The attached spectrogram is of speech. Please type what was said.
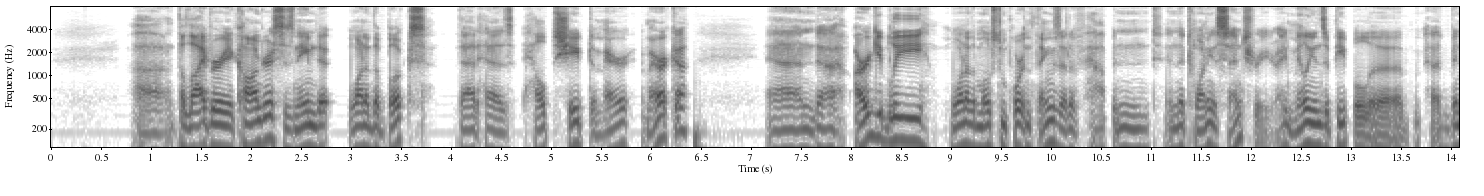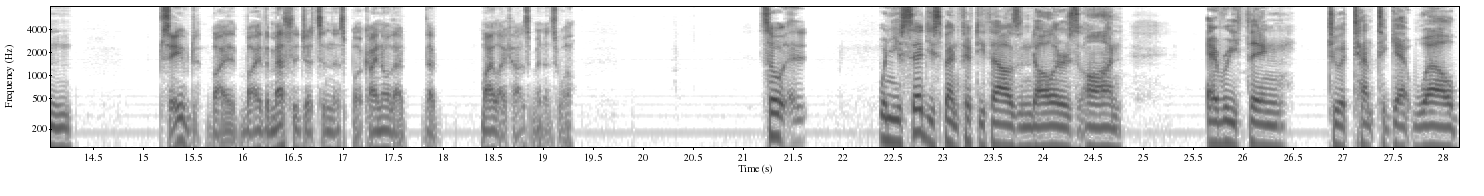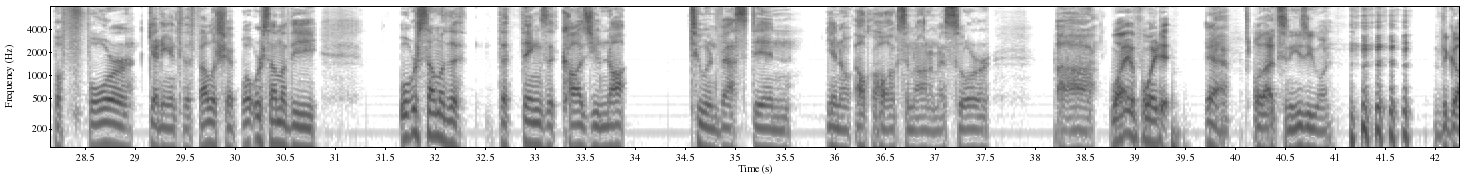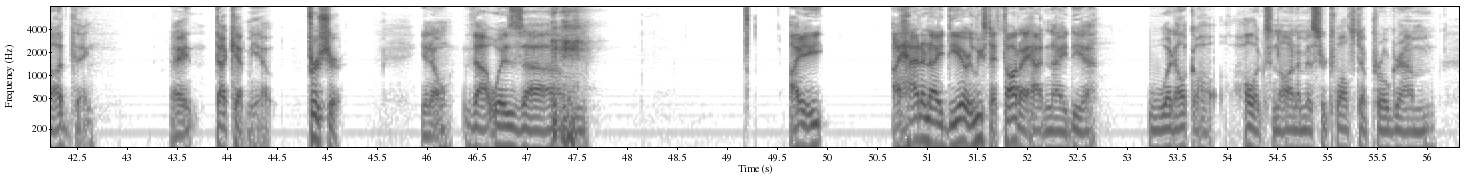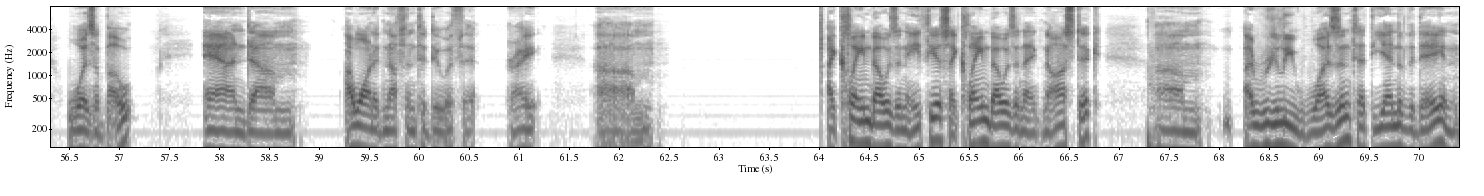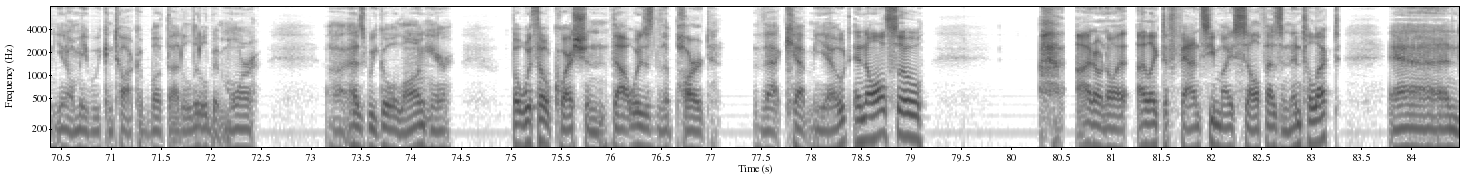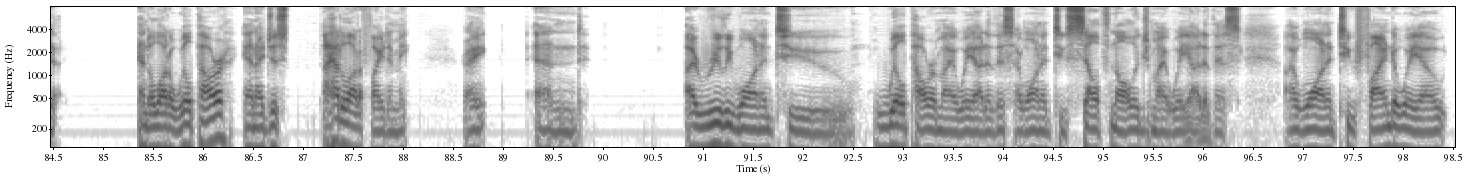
Uh, the Library of Congress has named it one of the books that has helped shape Amer- America, and uh, arguably one of the most important things that have happened in the 20th century. Right, millions of people uh, have been saved by by the message that's in this book. I know that that my life has been as well. So, uh, when you said you spent fifty thousand dollars on everything to attempt to get well before getting into the fellowship, what were some of the what were some of the the things that caused you not to invest in you know Alcoholics Anonymous or uh, Why avoid it? yeah Well, that's an easy one. the God thing, right? That kept me out for sure. You know, that was um, I. I had an idea, or at least I thought I had an idea, what Alcoholics Anonymous or twelve step program was about, and um, I wanted nothing to do with it. Right? Um, I claimed I was an atheist. I claimed I was an agnostic. I really wasn't at the end of the day, and you know maybe we can talk about that a little bit more uh, as we go along here. But without question, that was the part that kept me out, and also, I don't know. I, I like to fancy myself as an intellect, and and a lot of willpower, and I just I had a lot of fight in me, right, and I really wanted to willpower my way out of this. I wanted to self knowledge my way out of this. I wanted to find a way out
